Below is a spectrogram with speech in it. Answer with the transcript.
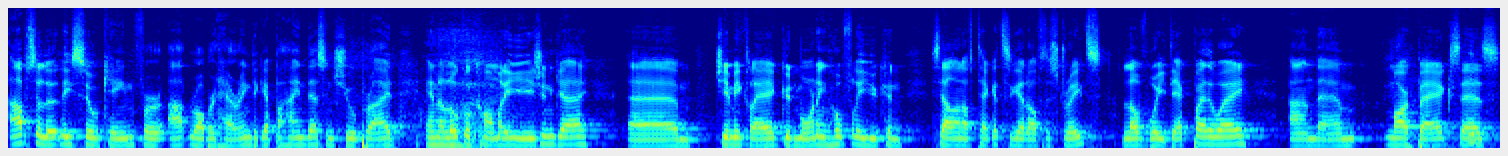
absolutely so keen for at Robert Herring to get behind this and show pride in a local comedy Asian guy. Um, Jamie Clay, good morning. Hopefully you can sell enough tickets to get off the streets. Love wee dick, by the way. And um, Mark Begg says,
